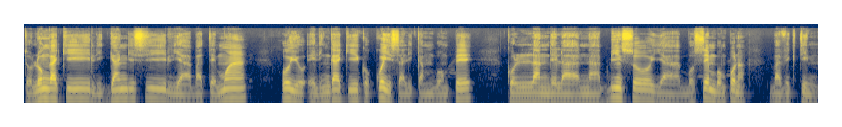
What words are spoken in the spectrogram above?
Tolongaki ligangisi lya batemoin oyo elingaki kokweisa likambo mpe kolandela na binso ya bosembo mpo na ba victimes.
